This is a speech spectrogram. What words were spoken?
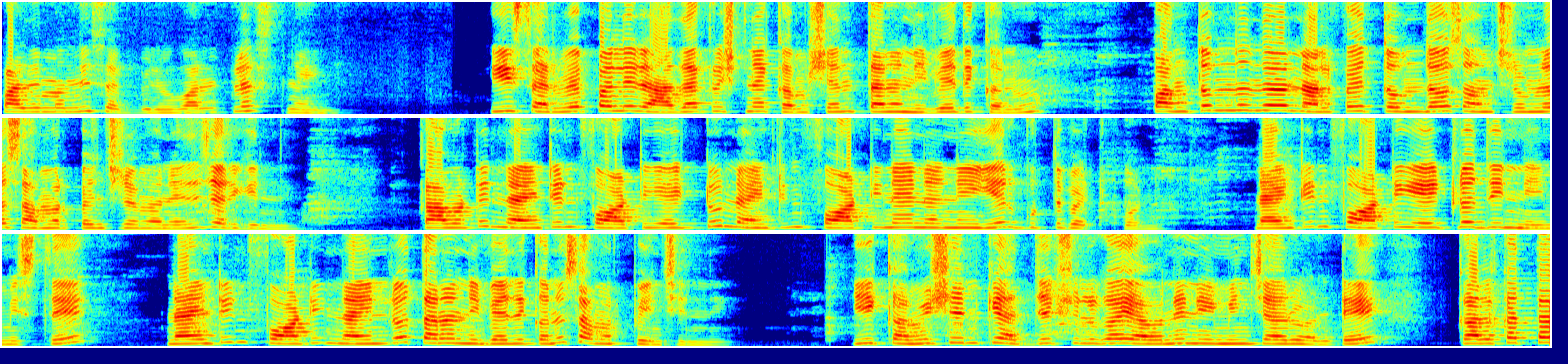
పది మంది సభ్యులు వన్ ప్లస్ నైన్. ఈ సర్వేపల్లి రాధాకృష్ణ కమిషన్ తన నివేదికను పంతొమ్మిది వందల నలభై తొమ్మిదవ సంవత్సరంలో సమర్పించడం అనేది జరిగింది. కాబట్టి nineteen forty eight to nineteen forty nine అనే ఇయర్ గుర్తుపెట్టుకోండి. నైన్టీన్ ఫార్టీ ఎయిట్లో దీన్ని నియమిస్తే నైన్టీన్ ఫార్టీ నైన్లో తన నివేదికను సమర్పించింది. ఈ కమిషన్కి అధ్యక్షులుగా ఎవరిని నియమించారు అంటే కలకత్తా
